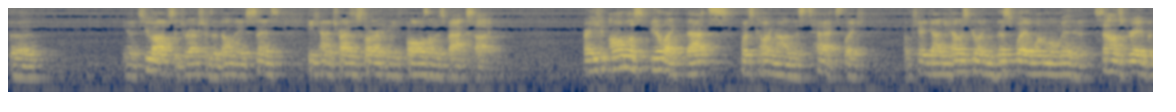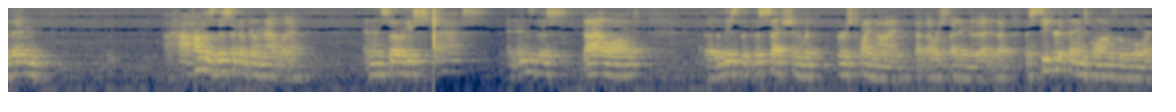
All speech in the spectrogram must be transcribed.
the you know, two opposite directions that don't make sense, he kind of tries to start and he falls on his backside. Right? You can almost feel like that's what's going on in this text. Like, okay, God, you have us going this way one moment, and it sounds great, but then how, how does this end up going that way? And then so he ends this dialogue, uh, at least this section, with verse 29 that, that we're studying today. That the secret things belong to the Lord.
